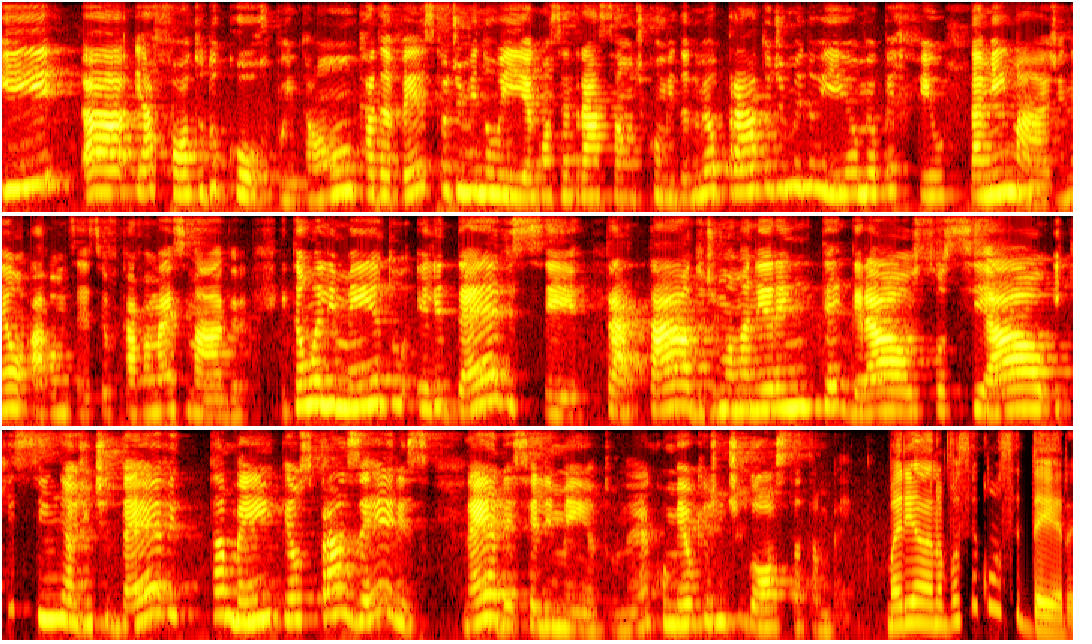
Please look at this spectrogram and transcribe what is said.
e, a, e, a, foto do corpo. Então, cada vez que eu diminuía a concentração de comida no meu prato, eu diminuía o meu perfil da minha imagem, né? Ah, vamos dizer, se eu ficava mais magra. Então, o alimento, ele deve ser tratado de uma maneira integral, social, e que sim, a gente deve também ter os prazeres, né, desse alimento, né? Comer o que a gente gosta também. Mariana, você considera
